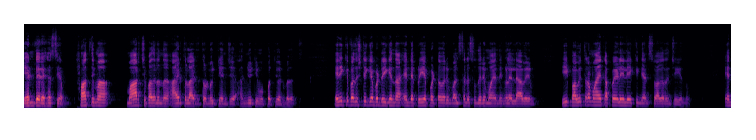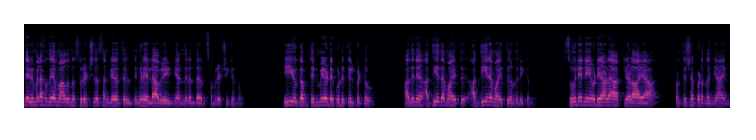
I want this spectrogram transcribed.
എന്റെ രഹസ്യം. ഫാത്തിമ മാർച്ച് പതിനൊന്ന് ആയിരത്തി തൊള്ളായിരത്തി തൊണ്ണൂറ്റിയഞ്ച് അഞ്ഞൂറ്റി മുപ്പത്തി ഒൻപത് എനിക്ക് പ്രതിഷ്ഠിക്കപ്പെട്ടിരിക്കുന്ന എന്റെ പ്രിയപ്പെട്ടവരും വത്സല വത്സലസുതരുമായ നിങ്ങളെല്ലാവരും ഈ പവിത്രമായ കപ്പേളയിലേക്ക് ഞാൻ സ്വാഗതം ചെയ്യുന്നു. എന്റെ വിമല ഹൃദയമാകുന്ന സുരക്ഷിത സങ്കേതത്തിൽ നിങ്ങളെല്ലാവരെയും ഞാൻ നിരന്തരം സംരക്ഷിക്കുന്നു. ഈ യുഗം തിന്മയുടെ കുടുക്കിൽപ്പെട്ടു. അതിന് അധീതമായി തീ- അധീനമായി തീർന്നിരിക്കുന്നു. സൂര്യനെ ഒടയാളാക്കിയളായ പ്രത്യക്ഷപ്പെടുന്ന ഞാൻ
